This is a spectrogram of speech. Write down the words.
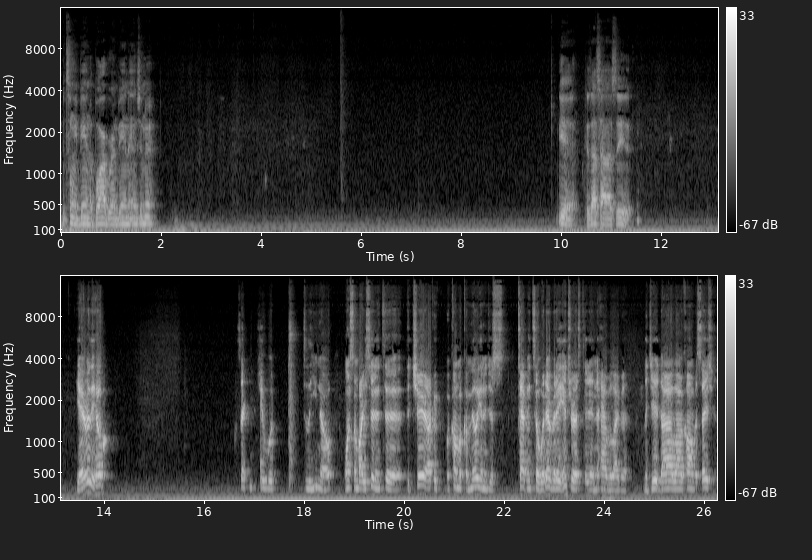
between being a barber and being an engineer? Yeah, because that's how I see it. Yeah, it really helped. Able to, you know, once somebody sit into the chair, I could become a chameleon and just tap into whatever they're interested in to have like a legit dialogue conversation.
